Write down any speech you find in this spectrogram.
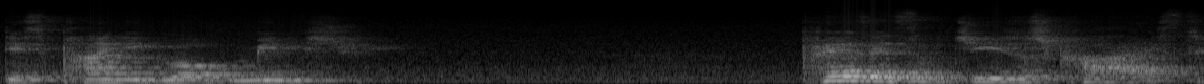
this Piney Grove ministry. Presence of Jesus Christ,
